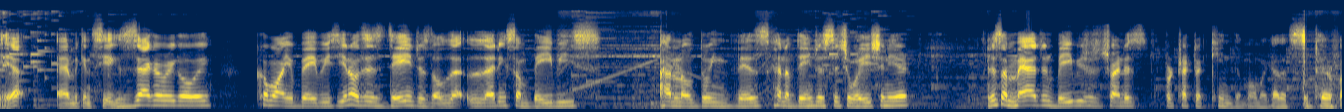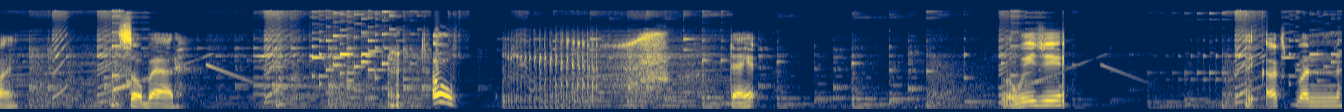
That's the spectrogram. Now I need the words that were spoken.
Yep. And we can see exactly where we're going. Come on, you babies. You know, this is dangerous, though. Le letting some babies, I don't know, doing this kind of dangerous situation here. Just imagine babies just trying to protect a kingdom. Oh my god, that's so terrifying. It's so bad. Dang it. Luigi. The X button.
